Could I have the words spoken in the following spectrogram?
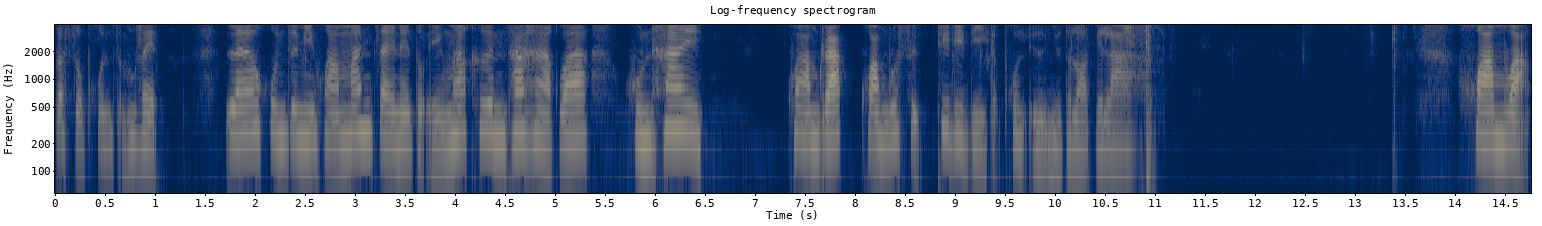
ประสบผลสำเร็จ แล้วคุณจะมีความมั่นใจในตัวเองมากขึ้น ถ้าหากว่าคุณให้ ความรักความรู้สึกที่ดีๆ กับคนอื่นอยู่ตลอดเวลา ความหวัง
